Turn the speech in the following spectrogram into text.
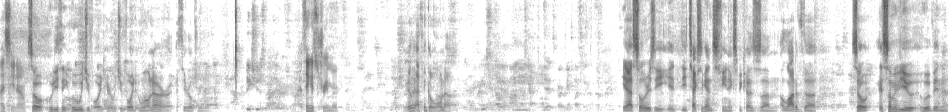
I see now. So, who do you think? Who would you void here? Would you void Uona or Ethereal Dreamer? I think it's Dreamer. Really, I think Uona. Yeah, Solar Z. It detects against Phoenix because um, a lot of the. So, as some of you who have been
